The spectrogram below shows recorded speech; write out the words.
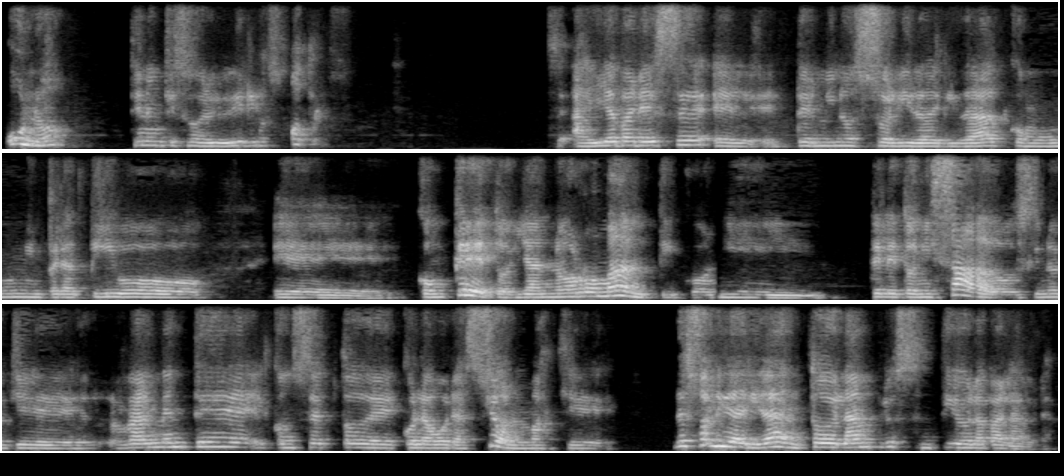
uno, tienen que sobrevivir los otros. Ahí aparece el, término solidaridad como un imperativo eh, concreto, ya no romántico ni teletonizado, sino que realmente el concepto de colaboración más que de solidaridad en todo el amplio sentido de la palabra.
